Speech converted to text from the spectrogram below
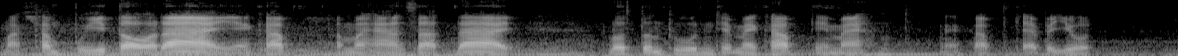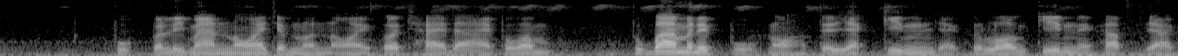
หมักทำปุ๋ยต่อได้นะครับทำอาหารสัตว์ได้ลดต้นทุนใช่ไหมครับเห็นไหมนะครับใช้ประโยชน์ปลูกปริมาณน้อยจำนวนน้อยก็ใช้ได้ เพราะว่าทุกบ้านไม่ได้ปลูกเนาะแต่อยากกินอยากก็ลองกินนะครับอยาก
